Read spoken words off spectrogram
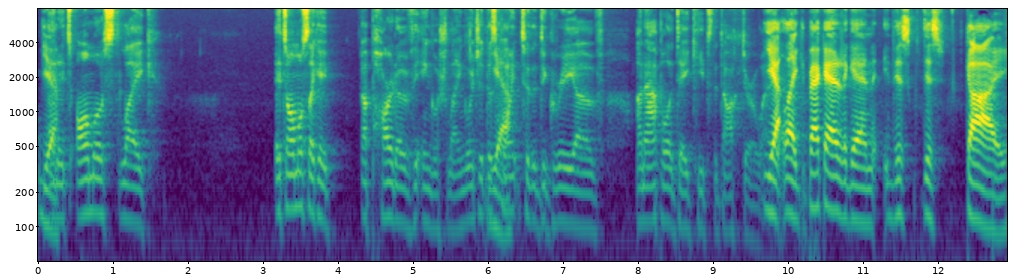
Yeah. and it's almost like it's almost like a a part of the English language at this Yeah. point, to the degree of an apple a day keeps the doctor away. Yeah, like back at it again. This this guy,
